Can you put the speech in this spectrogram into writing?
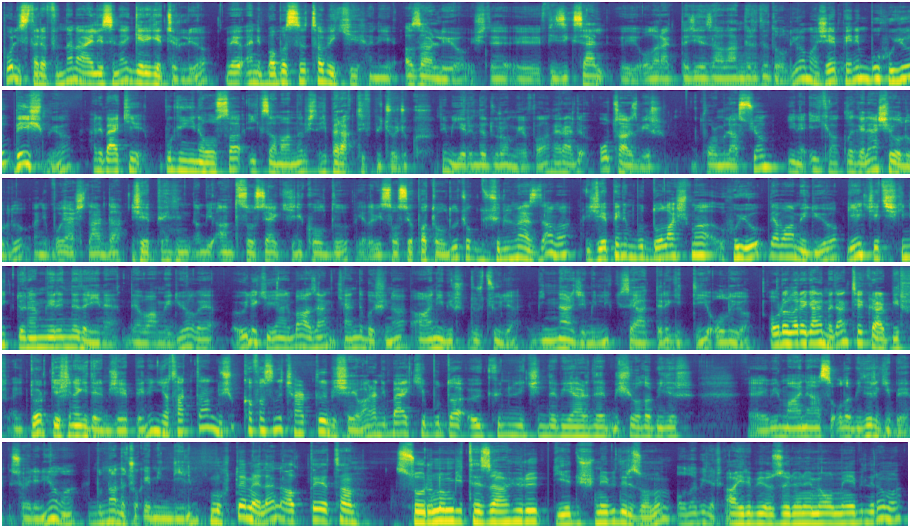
polis tarafından ailesine geri getiriliyor. Ve hani babası tabii ki hani azarlıyor işte e, fiziksel e, olarak da cezalandırdığı da oluyor ama JP'nin bu huyu değişmiyor. Hani belki bugün yine olsa ilk zamanlar işte hiperaktif bir çocuk değil mi yerinde duramıyor falan herhalde o tarz bir formülasyon yine ilk akla gelen şey olurdu. Hani bu yaşlarda JP'nin bir antisosyal kişilik olduğu ya da bir sosyopat olduğu çok düşünülmezdi ama JP'nin bu dolaşma huyu devam ediyor. Genç yetişkinlik dönemlerinde de yine devam ediyor ve öyle ki yani bazen kendi başına ani bir dürtüyle binlerce millik seyahatlere gittiği oluyor. Oralara gelmeden tekrar bir hani 4 yaşına gidelim JP'nin yataktan düşüp kafasını çarptığı bir şey var. Hani belki bu da öykünün içinde bir yerde bir şey olabilir bir manası olabilir gibi söyleniyor ama bundan da çok emin değilim. Muhtemelen altta yatan sorunun bir tezahürü diye düşünebiliriz onu. Olabilir. Ayrı bir özel önemi olmayabilir ama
